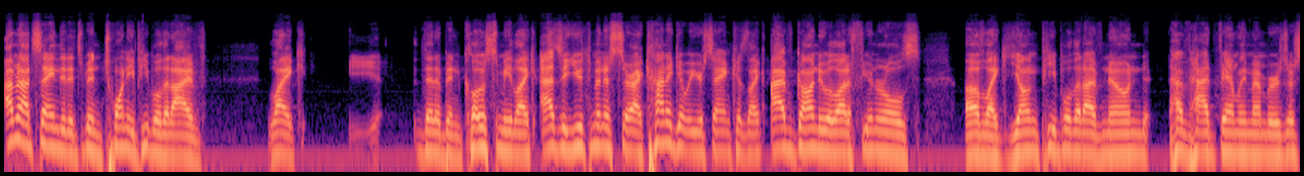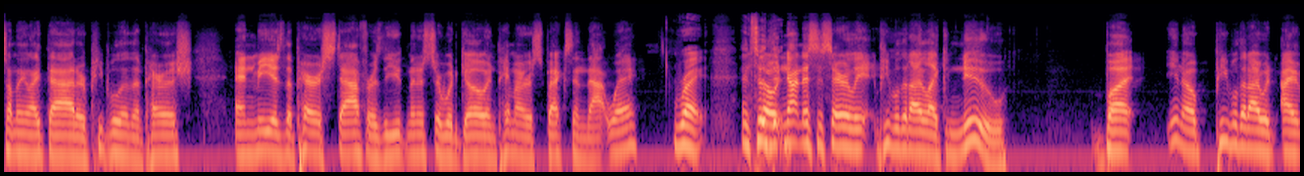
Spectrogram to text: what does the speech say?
I'm not saying that it's been 20 people that I've like that have been close to me. Like as a youth minister, I kind of get what you're saying because like I've gone to a lot of funerals of like young people that I've known have had family members or something like that, or people in the parish. And me as the parish staff or as the youth minister would go and pay my respects in that way. Right. And so, so the- not necessarily people that I like knew, but you know people that I would I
